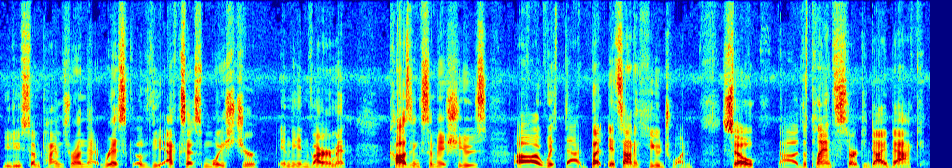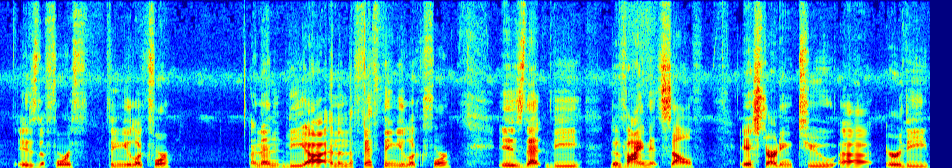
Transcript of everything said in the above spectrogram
you do sometimes run that risk of the excess moisture in the environment causing some issues uh, with that, but it's not a huge one. So uh, the plants start to die back is the fourth thing you look for. And then the, uh, and then the fifth thing you look for is that the, the vine itself is starting to, uh, or the,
